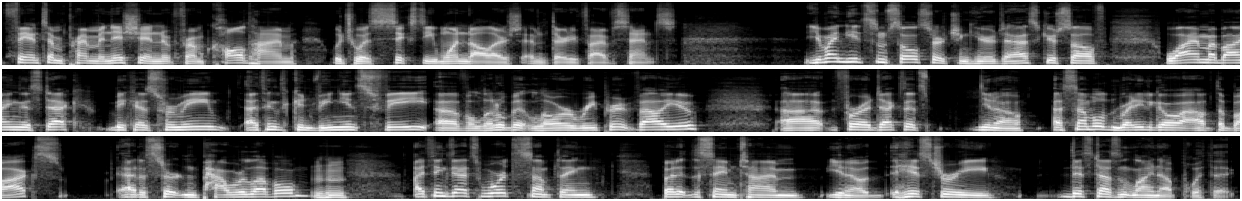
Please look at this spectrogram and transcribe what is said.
Phantom Premonition from Kaldheim, which was $61.35. You might need some soul searching here to ask yourself, why am I buying this deck? Because for me, I think the convenience fee of a little bit lower reprint value uh, for a deck that's you know assembled and ready to go out the box at a certain power level, I think that's worth something. But at the same time, you know, history this doesn't line up with it.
